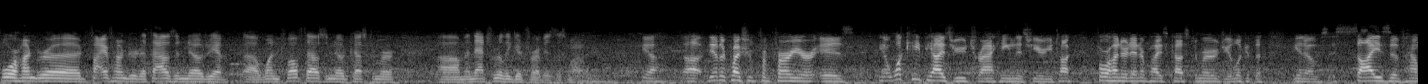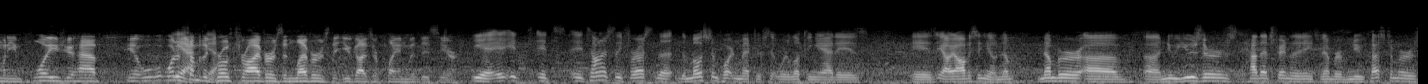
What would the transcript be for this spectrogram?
400, 500, 1,000 nodes. We have uh, one 12,000 node customer, um, and that's really good for our business model. Yeah, uh, the other question from Furrier is, you know, what KPIs are you tracking this year? You talk 400 enterprise customers, you look at the, you know, size of how many employees you have, you know, what are yeah, some of the yeah. growth drivers and levers that you guys are playing with this year? Yeah, it, it's, it's honestly for us, the, the most important metrics that we're looking at is, is you know, obviously you know, num number of uh, new users, how that's translating to number of new customers,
